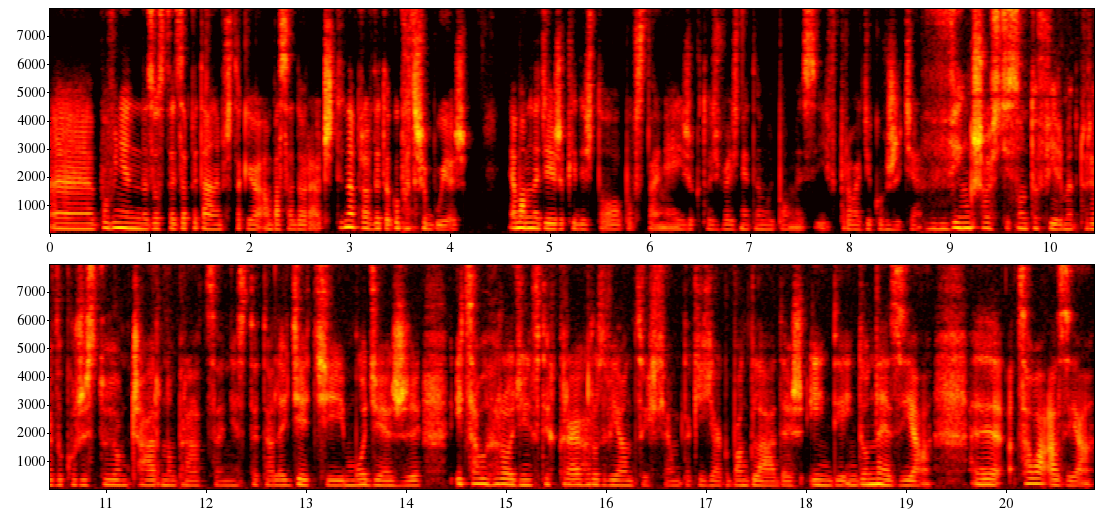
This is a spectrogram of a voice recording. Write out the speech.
e, powinien zostać zapytany przez takiego ambasadora, czy ty naprawdę tego potrzebujesz. Ja mam nadzieję, że kiedyś to powstanie i że ktoś weźmie ten mój pomysł i wprowadzi go w życie. W większości są to firmy, które wykorzystują czarną pracę, niestety, ale dzieci, młodzieży i całych rodzin w tych krajach rozwijających się, takich jak Bangladesz, Indie, Indonezja, e, cała Azja,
